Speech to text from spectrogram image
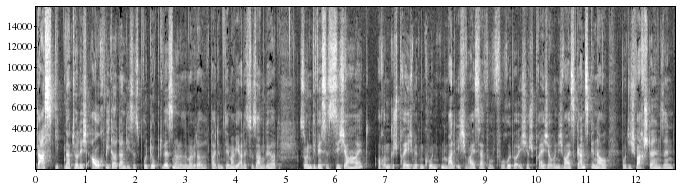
das gibt natürlich auch wieder dann dieses Produktwissen, und dann sind wir wieder bei dem Thema, wie alles zusammengehört, so eine gewisse Sicherheit, auch im Gespräch mit dem Kunden, weil ich weiß ja, worüber ich hier spreche und ich weiß ganz genau, wo die Schwachstellen sind,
